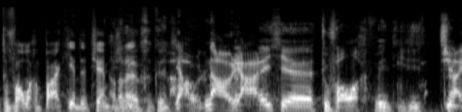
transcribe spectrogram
toevallig een paar keer de Champions Hadden we League. ook gekund. Ja, nou ja, Een beetje eh, toevallig wint hij die Champions nou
